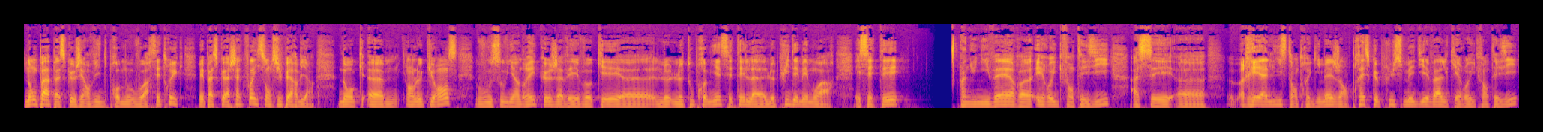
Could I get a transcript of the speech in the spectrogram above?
non pas parce que j'ai envie de promouvoir ces trucs, mais parce qu'à chaque fois ils sont super bien. Donc, euh, en l'occurrence, vous vous souviendrez que j'avais évoqué euh, le, le tout premier, c'était le Puits des mémoires, et c'était un univers euh, heroic fantasy assez euh, réaliste entre guillemets, genre presque plus médiéval qu'heroic fantasy,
